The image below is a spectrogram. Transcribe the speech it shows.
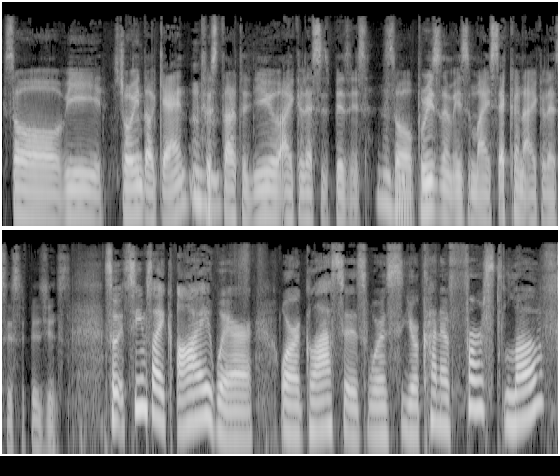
So we joined again Mm-hmm. to start a new eyeglasses business. So Breezm is my second eyeglasses business. So it seems like eyewear or glasses was your kind of first love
